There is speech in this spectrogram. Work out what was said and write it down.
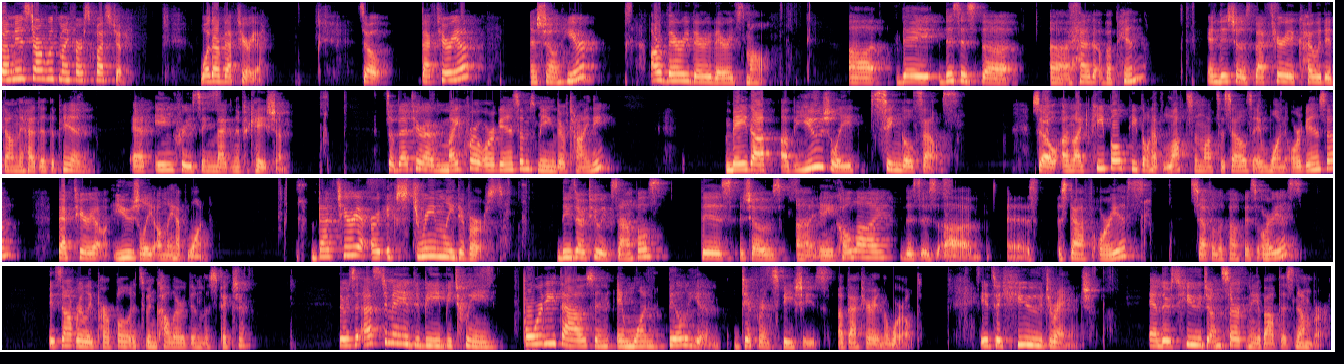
So I'm going to start with my first question. What are bacteria? So bacteria, as shown here, are very, very, very small. Uh, they, this is the uh, head of a pin, and this shows bacteria coated on the head of the pin at increasing magnification. So bacteria are microorganisms, meaning they're tiny, made up of usually single cells. So unlike people, people have lots and lots of cells in one organism. Bacteria usually only have one. Bacteria are extremely diverse. These are two examples. This shows uh, E. coli. This is uh, uh, Staph aureus, Staphylococcus aureus. It's not really purple. It's been colored in this picture. There's estimated to be between 40,000 and 1 billion different species of bacteria in the world. It's a huge range. And there's huge uncertainty about this number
